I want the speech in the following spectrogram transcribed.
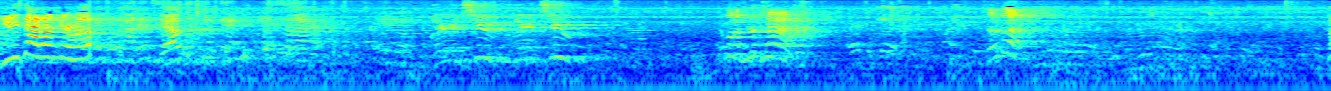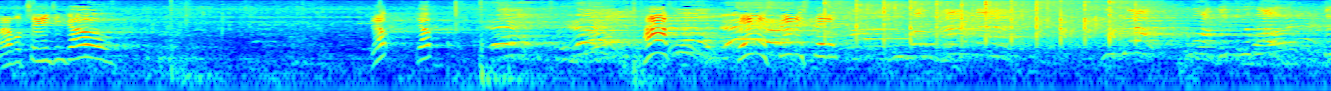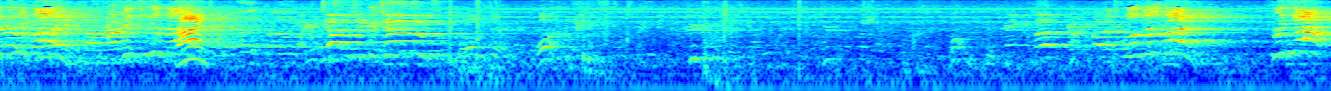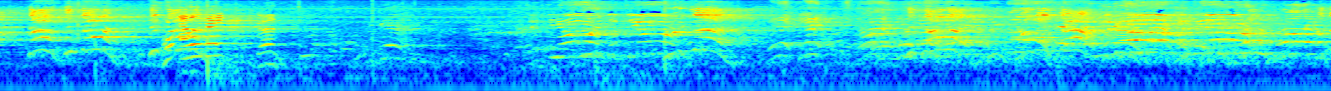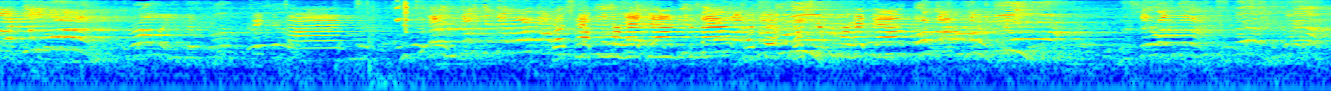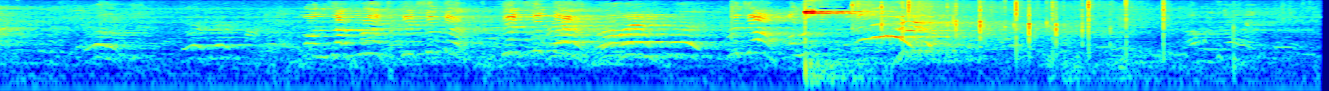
Use that underhook. Yep. Clear and shoot, clear and shoot. Come on, your time. Set it up. Level change and go. Yep, yep. Half. Finish, finish, finish. Good job. Come on, get to your belly. Get to your belly. Get to. Ryan. On your toes, on your toes. Crank him up, crank him up. Let's roll the other way. Bridge out. Go. Get going. Get Pull, going. elevate. Good. Lift the arm, Touch that forehead down to the mat. Touch, that, touch your forehead down. Come on, you got a friend. You can't sit there. You can't sit there.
